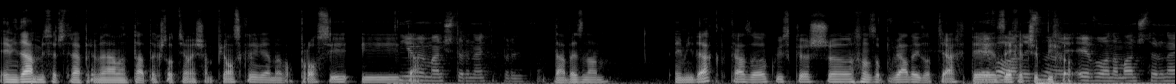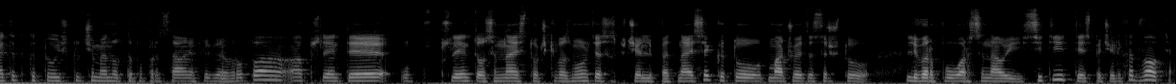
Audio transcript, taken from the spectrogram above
Еми да, мисля, че трябва да преминаваме нататък, защото имаме шампионска лига, имаме въпроси и Имаме да. Манчестър Юнайтед преди това. Да, бе, знам. Еми да, каза, ако искаш, заповядай за тях. Те Евола, взеха, че биха. Евола на Манчестър Юнайтед, като изключим едно тъпо представяне в Лига Европа, а последните, от последните 18 точки възможно, те са спечелили 15, като от мачовете срещу Ливърпул, Арсенал и Сити, те спечелиха два от тях.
